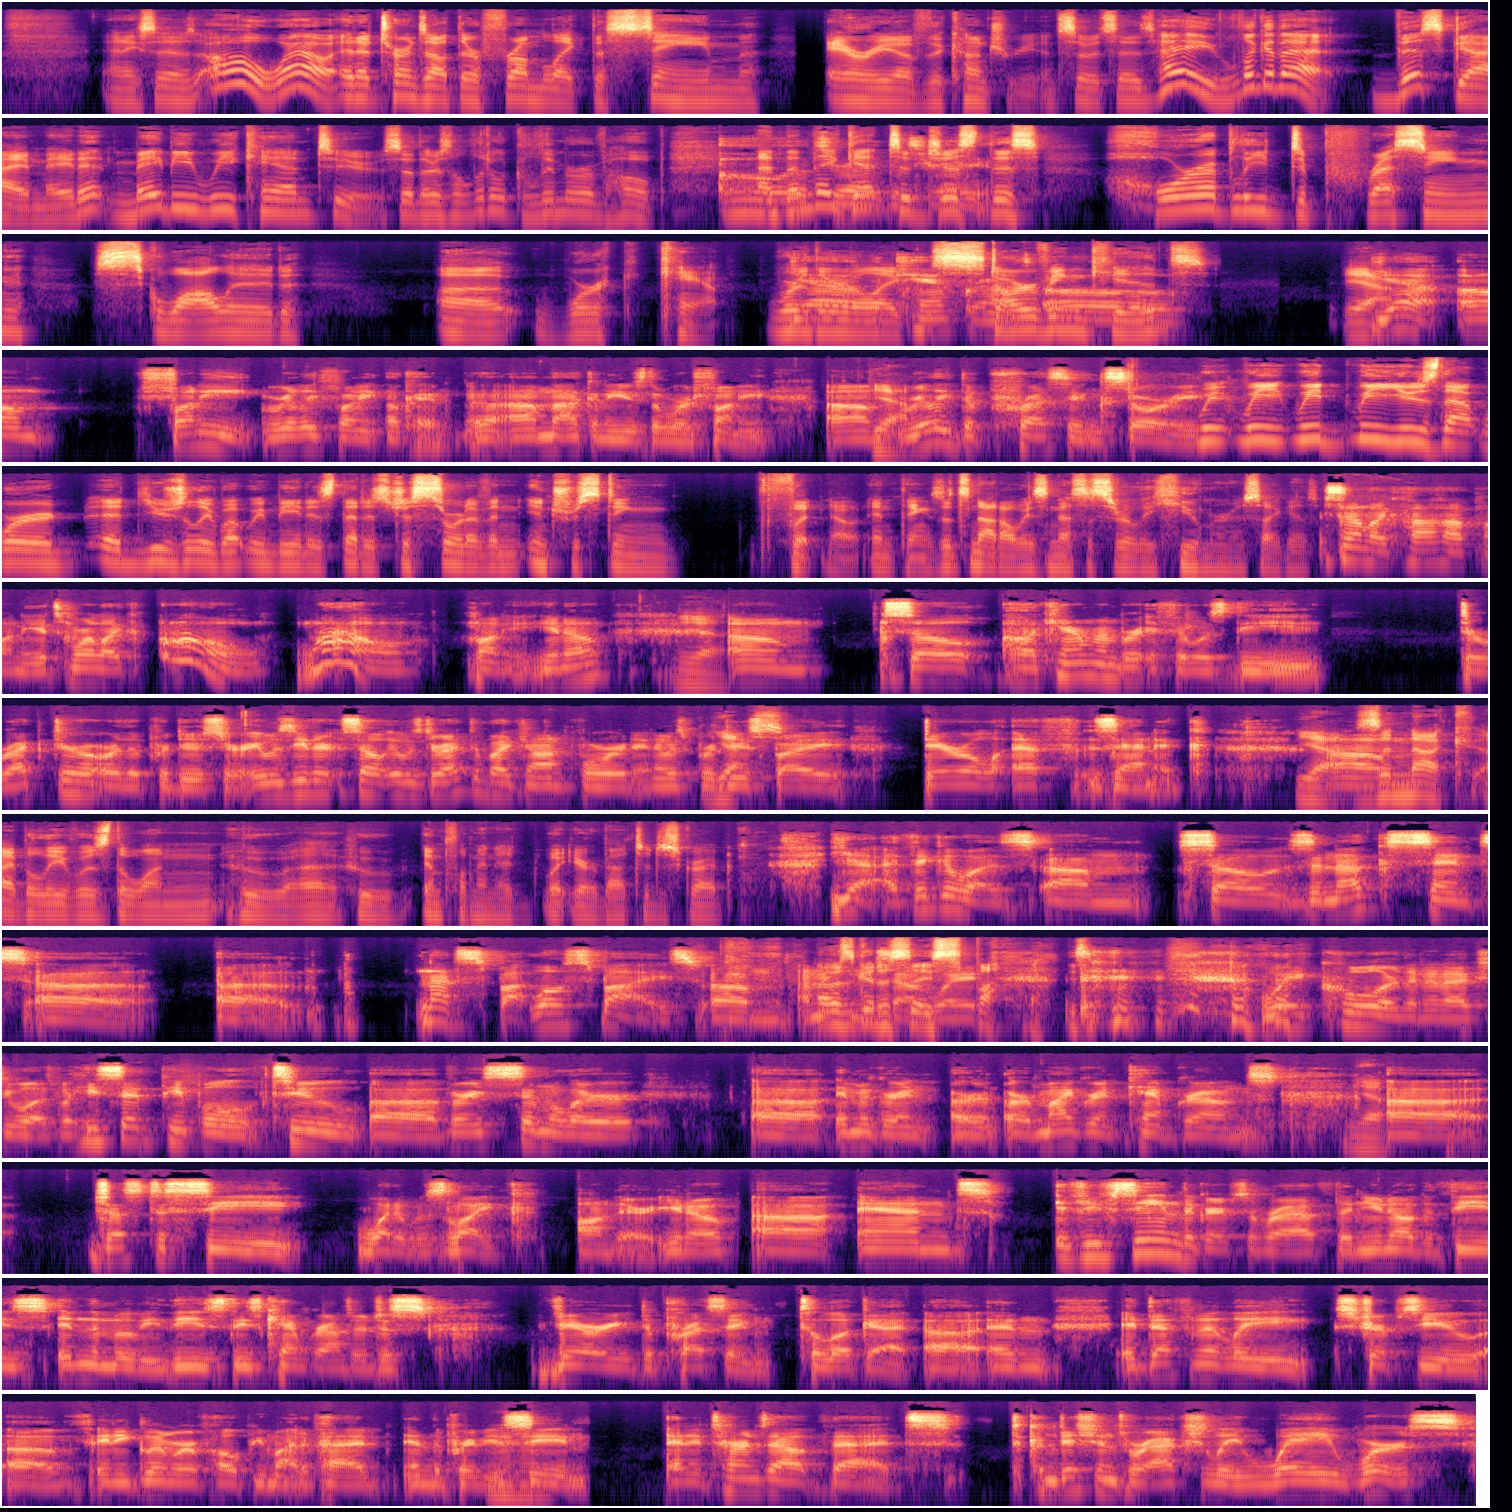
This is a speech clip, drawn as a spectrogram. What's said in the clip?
and he says, "Oh wow!" And it turns out they're from like the same area of the country, and so it says, "Hey, look at that! This guy made it. Maybe we can too." So there's a little glimmer of hope, Oh, and then they get to just right. this horribly depressing, squalid uh work camp where Yeah, they're like campgrounds. starving Oh. kids. Yeah. Yeah. Um, funny, really funny. Okay, uh, I'm not going to use the word funny. Um, Yeah. really depressing story. We we we we use that word and usually what we mean is that it's just sort of an interesting footnote in things. It's not always necessarily humorous, I guess. it's not like haha funny. It's more like oh wow funny. You know. Yeah. Um, so uh, I can't remember if it was the director or the producer. It was either so it was directed by John Ford and it was produced Yes. by Darryl F. Zanuck. Yeah. um, Zanuck, I believe, was the one who uh, who implemented what you're about to describe. Yeah, I think it was. Um, so Zanuck sent uh, uh, not spy, well spies. Um, I was making gonna say sound spies. way, way cooler than it actually was. But he sent people to uh, very similar uh, immigrant or, or migrant campgrounds yeah. uh, just to see what it was like on there, you know. Uh, and if you've seen The Grapes of Wrath, then you know that these in the movie these these campgrounds are just very depressing to look at, uh, and it definitely strips you of any glimmer of hope you might have had in the previous scene. And it turns out that the conditions were actually way worse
